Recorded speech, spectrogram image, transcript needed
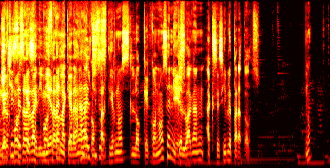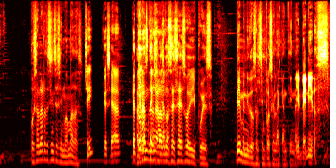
Aquí el chiste es que la- se diviertan y que cara. vengan Ah, a chiste es- compartirnos lo que conocen y que Eso. lo hagan accesible para todos. ¿No? Pues hablar de ciencias sin mamadas. Sí, que sea. Que A todos grandes tengan rasgos ganas. es eso y pues bienvenidos al Simposio en la Cantina. Bienvenidos.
